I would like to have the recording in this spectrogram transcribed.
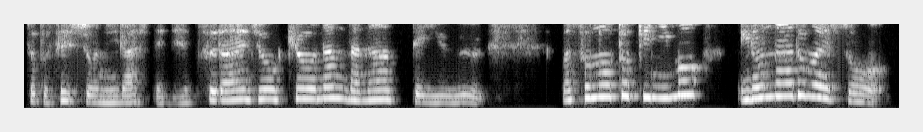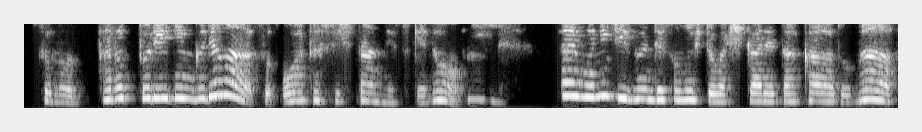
ちょっとセッションにいらしてね、辛い状況なんだなっていう、まあ、その時にもいろんなアドバイスを、そのタロットリーディングではそお渡ししたんですけど、最後に自分でその人が引かれたカードが、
